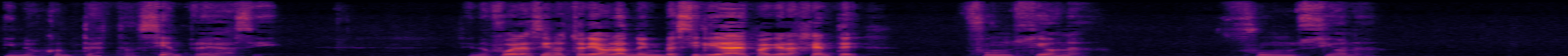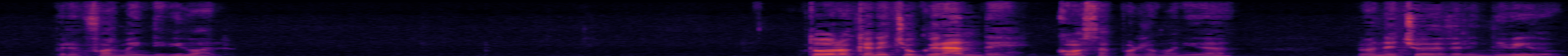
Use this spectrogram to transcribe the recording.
Y nos contestan. Siempre es así. Si no fuera así, no estaría hablando imbecilidades para que la gente funciona. Funciona. Pero en forma individual. Todos los que han hecho grandes cosas por la humanidad lo han hecho desde el individuo.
